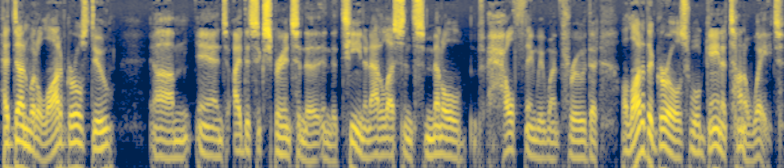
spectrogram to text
had done what a lot of girls do um, and I had this experience in the in the teen and adolescence mental health thing we went through that a lot of the girls will gain a ton of weight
